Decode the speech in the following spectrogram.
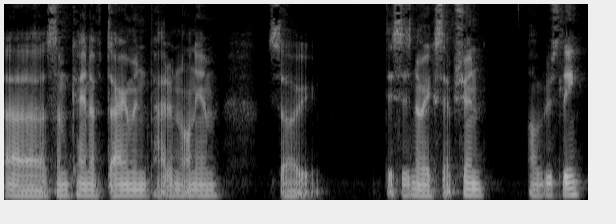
uh, some kind of diamond pattern on him. So this is no exception, obviously.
